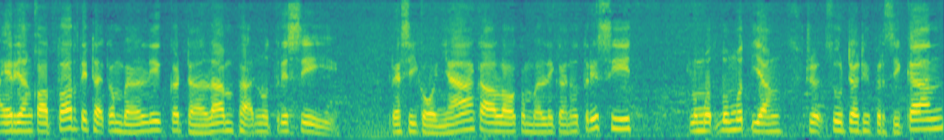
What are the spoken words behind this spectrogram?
air yang kotor tidak kembali ke dalam bak nutrisi. Resikonya kalau kembali ke nutrisi lumut-lumut yang sudah, dibersihkan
